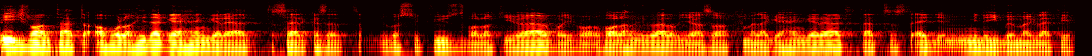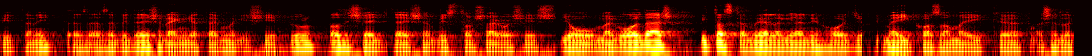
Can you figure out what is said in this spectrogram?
Így van, tehát ahol a hidegen hengerelt szerkezet, mondjuk azt, hogy küzd valakivel, vagy valamivel, ugye az a melegen hengerelt, tehát azt egy, mindegyikből meg lehet építeni. Ez, ez evidens, rengeteg meg is épül. Az is egy teljesen biztonságos és jó megoldás. Itt azt kell mérlegelni, hogy melyik az, amelyik esetleg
